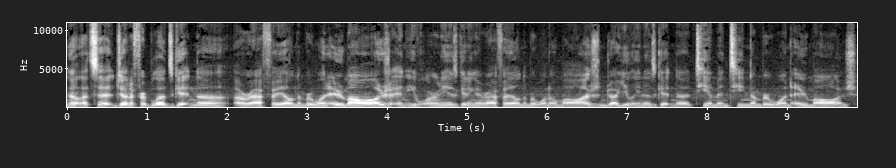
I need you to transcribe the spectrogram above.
No, that's it. Jennifer Blood's getting a, a Raphael number one homage, and Evil Ernie is getting a Raphael number one homage, and Draculina is getting a TMNT number one homage.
